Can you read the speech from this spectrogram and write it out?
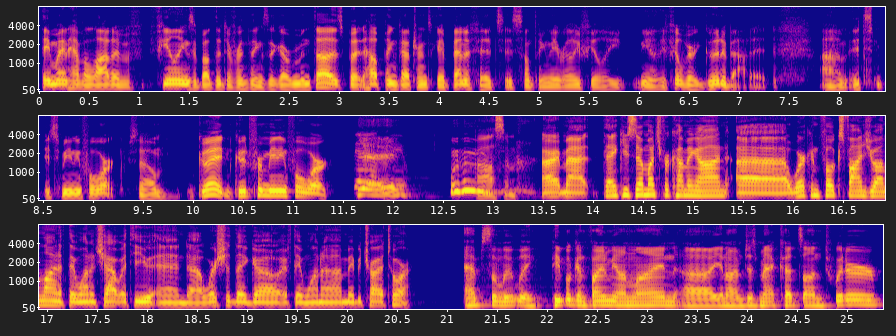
they might have a lot of feelings about the different things the government does, but helping veterans get benefits is something they really feel you know they feel very good about it. Um, it's it's meaningful work. So good, good for meaningful work. Yay. Awesome. All right, Matt. Thank you so much for coming on. Uh, where can folks find you online if they want to chat with you, and uh, where should they go if they want to maybe try a tour? Absolutely. People can find me online. Uh, you know, I'm just Matt Cutts on Twitter,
